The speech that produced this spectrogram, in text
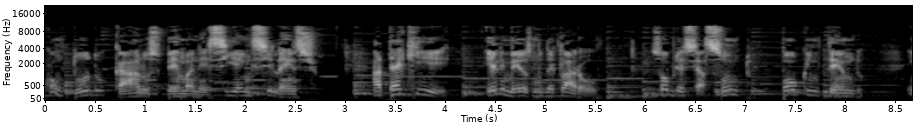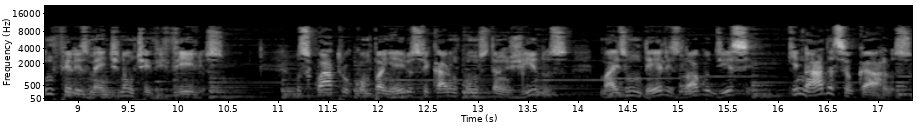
Contudo, Carlos permanecia em silêncio, até que ele mesmo declarou: Sobre esse assunto, pouco entendo. Infelizmente, não tive filhos. Os quatro companheiros ficaram constrangidos, mas um deles logo disse: Que nada, seu Carlos.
